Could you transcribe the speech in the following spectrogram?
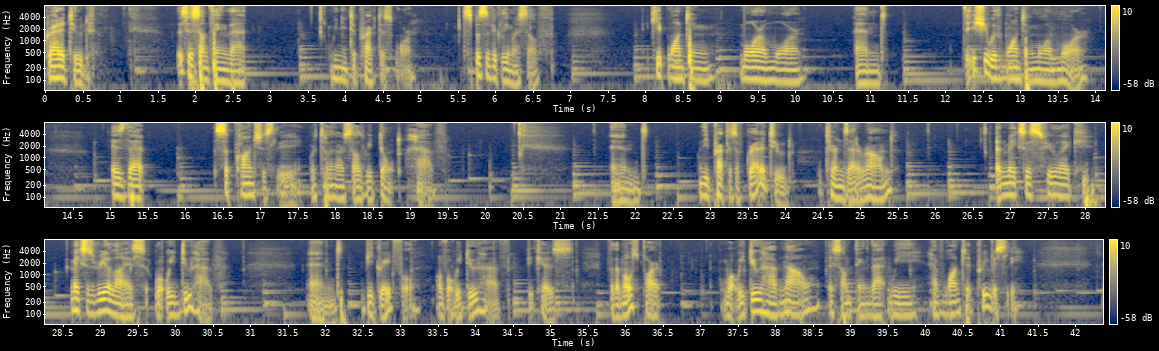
Gratitude. This is something that we need to practice more, specifically myself. I keep wanting more and more, and the issue with wanting more and more is that subconsciously we're telling ourselves we don't have. And the practice of gratitude turns that around and makes us feel like makes us realize what we do have and be grateful of what we do have because for the most part what we do have now is something that we have wanted previously.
